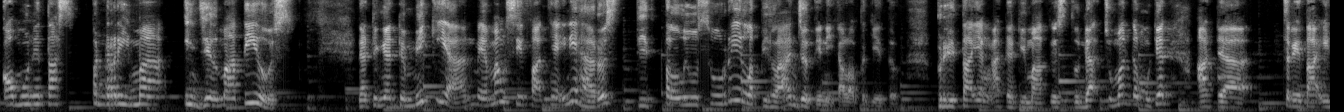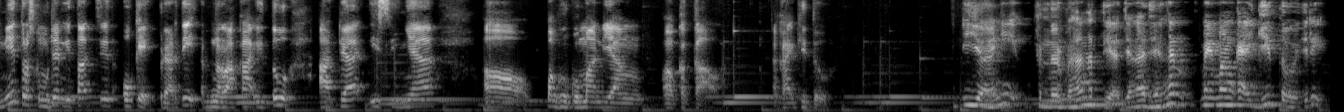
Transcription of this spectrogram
komunitas penerima Injil Matius. Nah, dengan demikian memang sifatnya ini harus ditelusuri lebih lanjut ini kalau begitu. Berita yang ada di Matius itu tidak cuman kemudian ada cerita ini terus kemudian kita oke, okay, berarti neraka itu ada isinya uh, penghukuman yang uh, kekal. Nah, kayak gitu. Iya, ini bener banget ya. Jangan-jangan memang kayak gitu. Jadi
